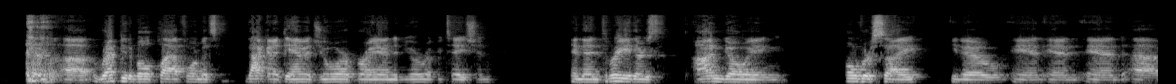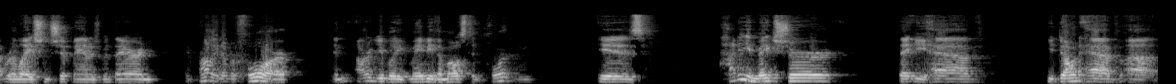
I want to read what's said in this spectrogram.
uh, reputable platform. It's not going to damage your brand and your reputation. And then three, there's ongoing oversight, you know, and and and uh, relationship management there. And, and probably number four, and arguably maybe the most important, is how do you make sure that you have you don't have uh,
